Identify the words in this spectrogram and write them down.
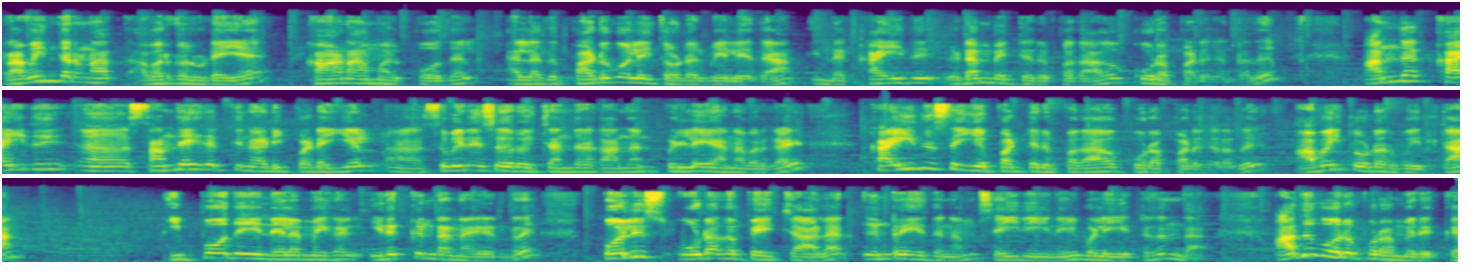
ரவீந்திரநாத் அவர்களுடைய காணாமல் போதல் அல்லது படுகொலை தொடர்பிலே தான் இந்த கைது இடம்பெற்றிருப்பதாக கூறப்படுகின்றது. அந்த கைது சந்தேகத்தின் அடிப்படையில் அஹ், சிவனேஸ்வர சந்திரகாந்தன் பிள்ளையானவர்கள் கைது செய்யப்பட்டிருப்பதாக கூறப்படுகிறது. அவை தொடர்பில் தான் இப்போதைய நிலைமைகள் இருக்கின்றன என்று போலீஸ் ஊடக பேச்சாளர் இன்றைய தினம் செய்தியினை வெளியிட்டிருந்தார். அது ஒரு புறம் இருக்க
